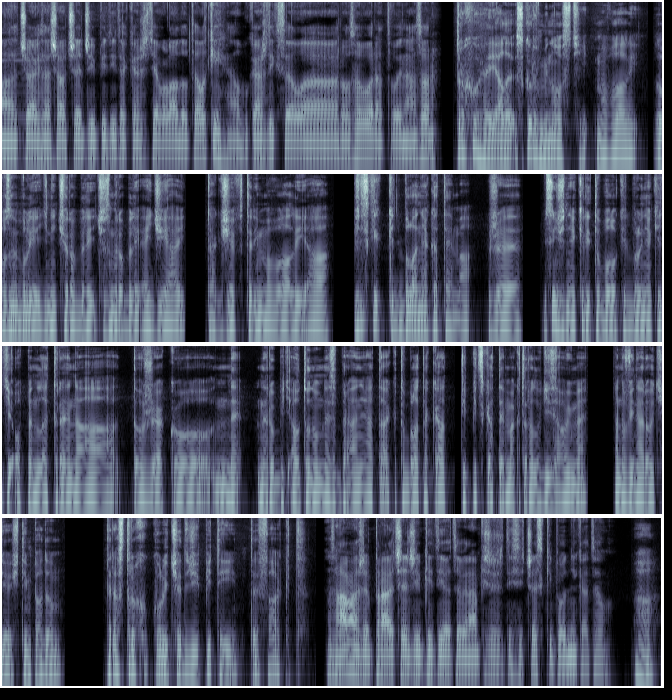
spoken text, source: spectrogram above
No ale čo, ak začal chat GPT, tak každý ťa volal do telky? Alebo každý chcel uh, rozhovor a tvoj názor? Trochu hej, ale skôr v minulosti ma volali, lebo sme boli jediní, čo, robili, čo sme robili AGI, takže vtedy ma volali a vždycky, keď bola nejaká téma, že myslím, že niekedy to bolo, keď boli nejaké tie open letre na to, že ako ne, nerobiť autonómne zbrania a tak, to bola taká typická téma, ktorá ľudí zaujme a novinárov tiež tým pádom. Teraz trochu kvôli chat GPT, to je fakt, Zaujímavé, že práve chat GPT o tebe napíše, že ty si český podnikateľ. Aha,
